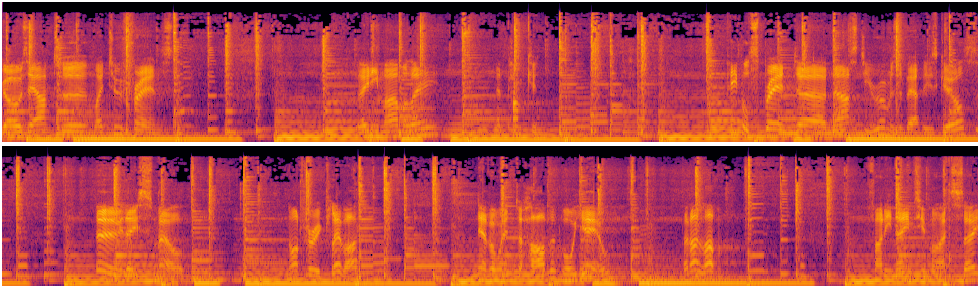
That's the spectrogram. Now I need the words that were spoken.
goes out to my two friends, Lady Marmalade and Pumpkin. People spread uh, nasty rumours about these girls. Oh, they smell. Not very clever. Never went to Harvard or Yale, but I love them. Funny names, you might say.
